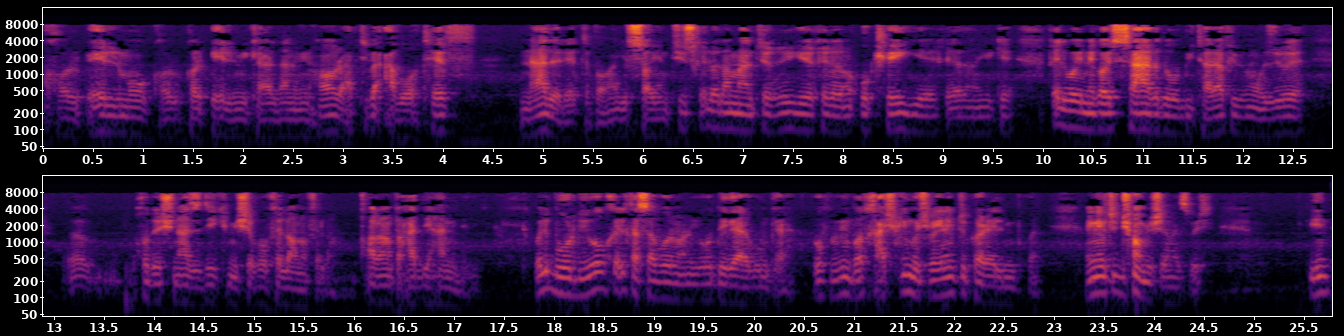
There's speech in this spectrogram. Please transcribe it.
کار علم و کار, کار علمی کردن و اینها ربطی به عواطف نداره. اتفاقا یه scientist خیلی آدم منطقیه خیلی آدم OK ه خیلی آدم که خیلی با یه نگاه سرد و بیطرفی به موضوع خودش نزدیک میشه و فلان و فلان. الان تا حدی همینه دیگه. ولی بوردیو خیلی تصور منو یهو دگرگون کرد. گفت ببین باید خشمگین باشی وگرنه نمی‌تونی کار علمی بکنی. اگه نمی‌تونی جامعه شناس باشی این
